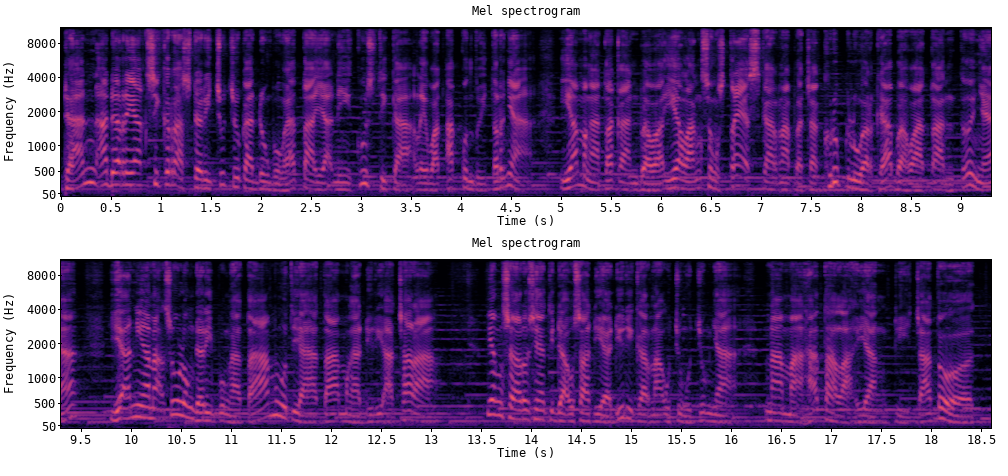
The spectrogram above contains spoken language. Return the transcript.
Dan ada reaksi keras dari cucu kandung Bung Hatta yakni Gustika lewat akun Twitternya. Ia mengatakan bahwa ia langsung stres karena baca grup keluarga bahwa tantenya, yakni anak sulung dari Bung Hatta, Mutia Hatta menghadiri acara yang seharusnya tidak usah dihadiri karena ujung-ujungnya nama Hatta lah yang dicatut.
